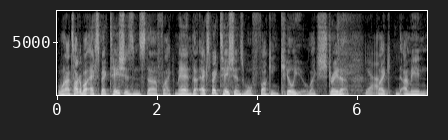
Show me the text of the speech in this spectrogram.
when I talk about expectations and stuff, like, man, the expectations will fucking kill you, like straight up. Yeah. Like, I mean,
